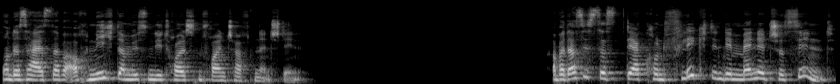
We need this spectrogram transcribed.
Und das heißt aber auch nicht, da müssen die tollsten Freundschaften entstehen. Aber das ist das, der Konflikt, in dem Manager sind.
